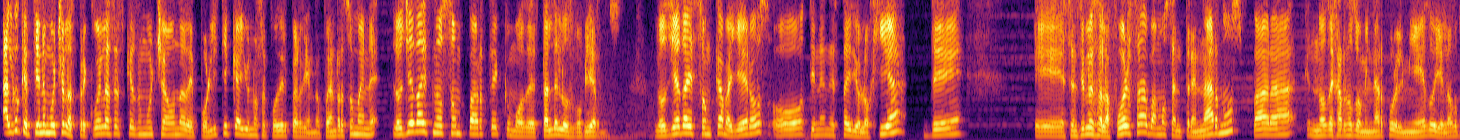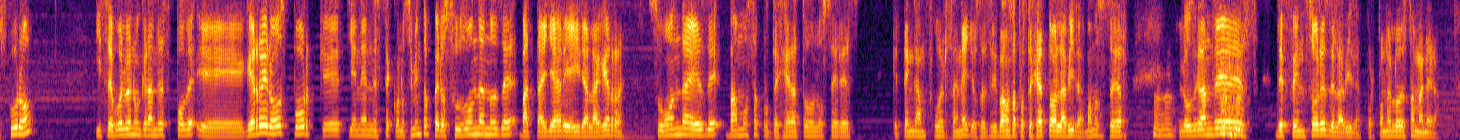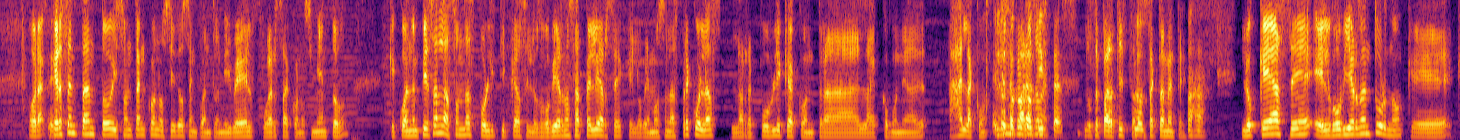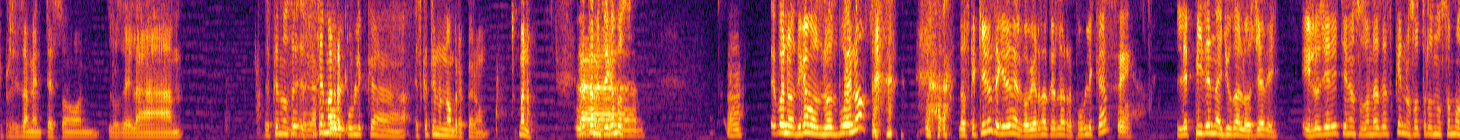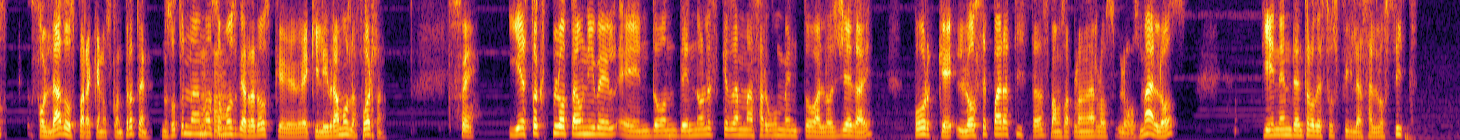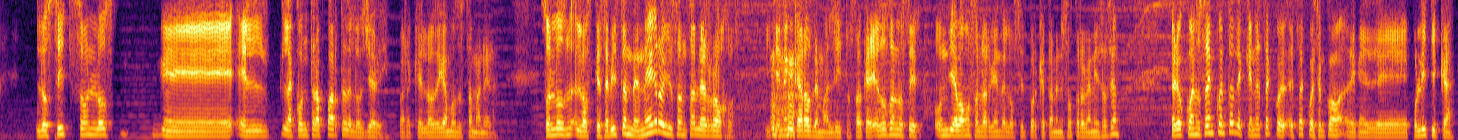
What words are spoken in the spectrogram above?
algo que tiene mucho las precuelas es que es mucha onda de política y uno se puede ir perdiendo. Pero en resumen, los Jedi no son parte como de tal de los gobiernos. Los Jedi son caballeros o tienen esta ideología de eh, sensibles a la fuerza, vamos a entrenarnos para no dejarnos dominar por el miedo y el lado oscuro. Y se vuelven un grandes eh, guerreros porque tienen este conocimiento, pero su onda no es de batallar e ir a la guerra. Su onda es de vamos a proteger a todos los seres que tengan fuerza en ellos. Es decir, vamos a proteger toda la vida, vamos a ser los grandes defensores de la vida, por ponerlo de esta manera. Ahora, crecen tanto y son tan conocidos en cuanto a nivel, fuerza, conocimiento, que cuando empiezan las ondas políticas y los gobiernos a pelearse, que lo vemos en las precuelas, la república contra la comunidad... Ah, la, los, separatistas. los separatistas. exactamente. Lo que hace el gobierno en turno, que, que precisamente son los de la es que no sé, se llama República, es que tiene un nombre, pero bueno, exactamente, digamos. Ah. Eh, bueno, digamos, los buenos, los que quieren seguir en el gobierno, que es la República, le piden ayuda a los Jedi. Y los Jedi tienen sus ondas, es que nosotros no somos soldados para que nos contraten. Nosotros nada más somos guerreros que equilibramos la fuerza. Sí. Y esto explota a un nivel en donde no les queda más argumento a los Jedi porque los separatistas, vamos a planearlos, los malos, tienen dentro de sus filas a los Sith. Los Sith son los eh, la contraparte de los Jedi, para que lo digamos de esta manera. Son los, los que se visten de negro y usan sables rojos y tienen caras de malditos. Ok, esos son los Sith. Un día vamos a hablar bien de los Sith porque también es otra organización. Pero cuando se dan cuenta de que en esta, esta cuestión de, política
